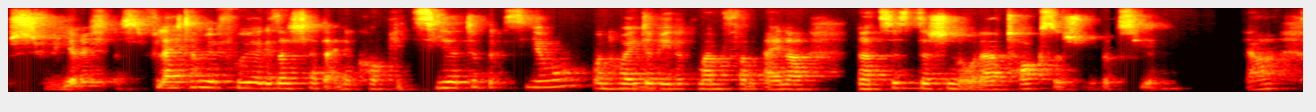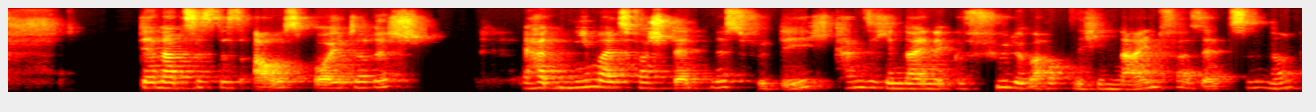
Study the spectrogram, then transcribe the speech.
schwierig ist. Vielleicht haben wir früher gesagt, ich hatte eine komplizierte Beziehung und heute redet man von einer narzisstischen oder toxischen Beziehung. Ja. Der Narzisst ist ausbeuterisch. Er hat niemals Verständnis für dich, kann sich in deine Gefühle überhaupt nicht hineinversetzen. Ne?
